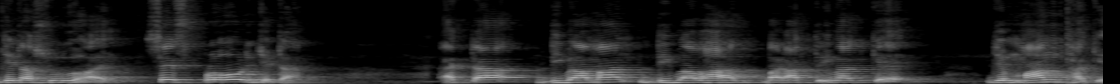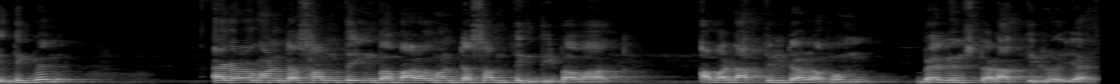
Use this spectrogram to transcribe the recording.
যেটা শুরু হয়, শেষ প্রহর যেটা, একটা দিবামান, দিবাভাগ বা রাত্রিভাগকে যে মান থাকে, দেখবেন এগারো ঘণ্টা সামথিং বা বারো ঘণ্টা সামথিং দিবাভাগ। আবার রাত্রিটা ওরকম ব্যালেন্সটা রাত্রির হয়ে যায়।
